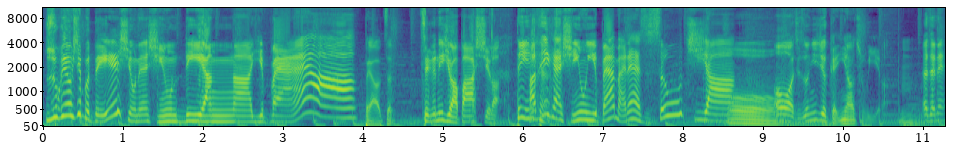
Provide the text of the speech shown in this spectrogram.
如果有些不得信用的，信用良啊，一般啊，不要整，这个你就要把戏了。等于你看信用一般卖的还是手机啊，哦哦，这种你就更要注意了。嗯，哎，真的。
